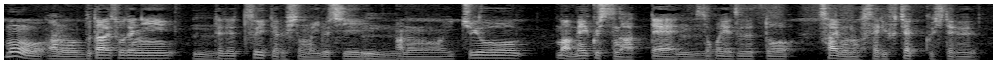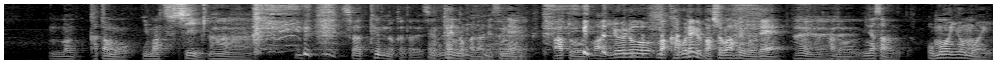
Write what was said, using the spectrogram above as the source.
もうあの舞台袖にうん手でついてる人もいるし、うん。あの一応、まあ、メイク室があって、うん。そこでずっと最後のセリフチェックしてる、まあ、方もいますし、それは天の方ですよね。天の方ですね、あと、まあ、いろいろ、まあ、隠れる場所があるので、はいはいはい。あの皆さん思い思い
